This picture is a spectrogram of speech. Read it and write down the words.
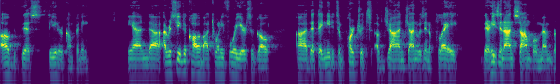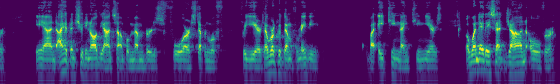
of this theater company. And uh, I received a call about 24 years ago uh, that they needed some portraits of John. John was in a play there. He's an ensemble member. And I had been shooting all the ensemble members for Steppenwolf for years. I worked with them for maybe about 18, 19 years. But one day they sent John over,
